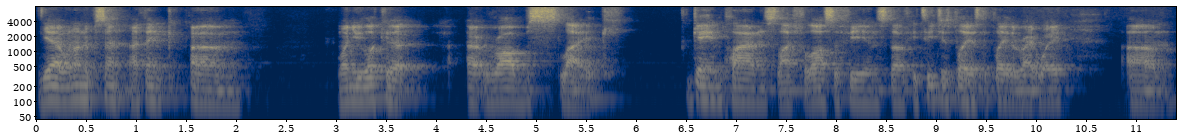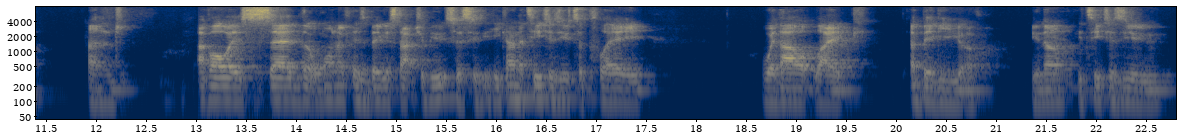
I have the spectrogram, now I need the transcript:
Yeah, one hundred percent. I think um, when you look at, at Rob's like game plan slash philosophy and stuff, he teaches players to play the right way. Um, and I've always said that one of his biggest attributes is he, he kind of teaches you to play without like a big ego. You know, he teaches you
